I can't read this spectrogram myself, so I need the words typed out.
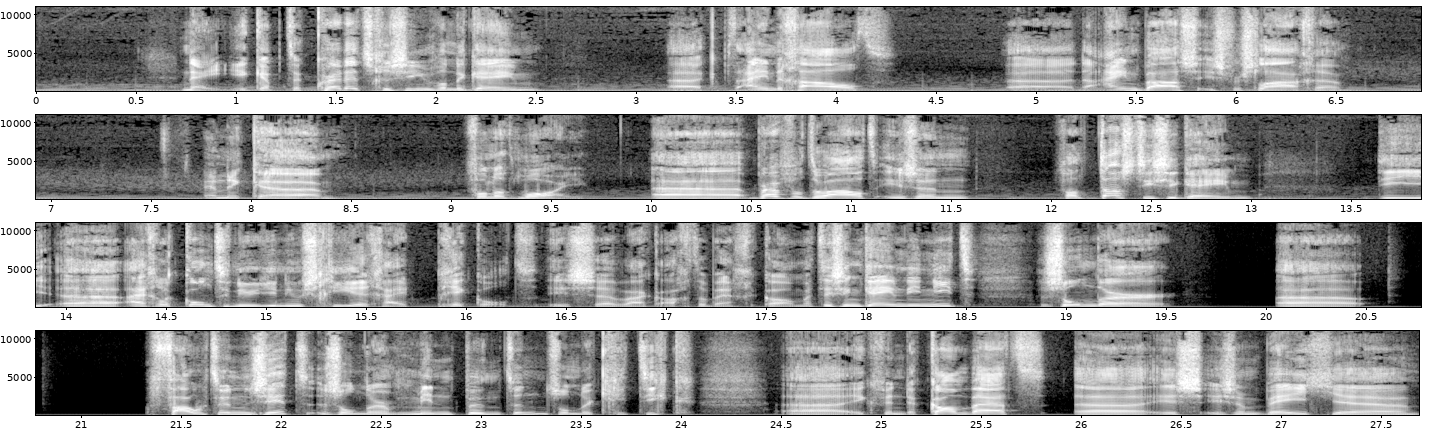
Nee, ik heb de credits gezien van de game. Uh, ik heb het einde gehaald. Uh, de eindbaas is verslagen. En ik uh, vond het mooi. Uh, Breath of the Wild is een fantastische game. Die uh, eigenlijk continu je nieuwsgierigheid prikkelt. Is waar ik achter ben gekomen. Het is een game die niet zonder fouten zit. Zonder minpunten. Zonder kritiek. ik vind de combat is, is een beetje.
